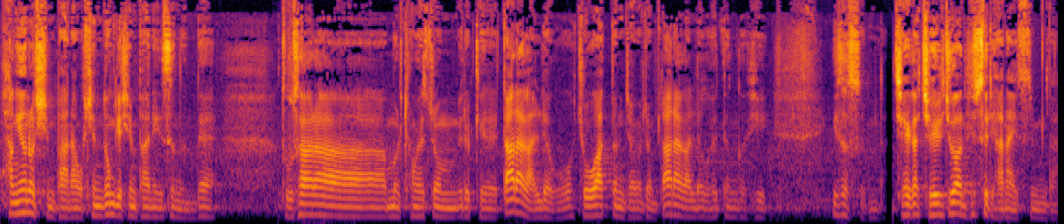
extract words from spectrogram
황현우 심판하고 신동규 심판이 있었는데 두 사람을 통해서 좀 이렇게 따라가려고 좋았던 점을 좀 따라가려고 했던 것이 있었습니다. 제가 제일 좋아하는 휘슬이 하나 있습니다.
